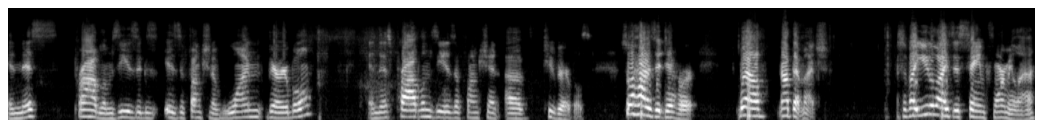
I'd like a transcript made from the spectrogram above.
In this problem, z is, is a function of one variable. In this problem, z is a function of two variables. So how does it differ? Well, not that much. So if I utilize this same formula,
